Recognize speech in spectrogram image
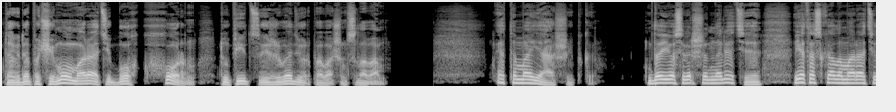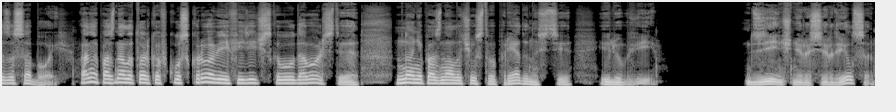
Тогда почему Марати бог Хорн, тупица и живодер, по вашим словам? Это моя ошибка. До ее совершеннолетия я таскала Марати за собой. Она познала только вкус крови и физического удовольствия, но не познала чувства преданности и любви. Дзинч не рассердился?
